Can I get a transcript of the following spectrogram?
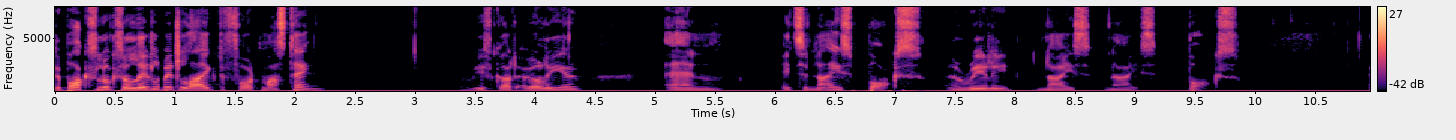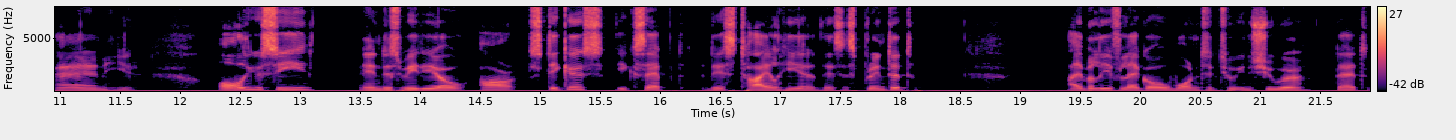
the box looks a little bit like the Ford Mustang we've got earlier and it's a nice box a really nice nice box. And here all you see in this video are stickers except this tile here. This is printed. I believe Lego wanted to ensure that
